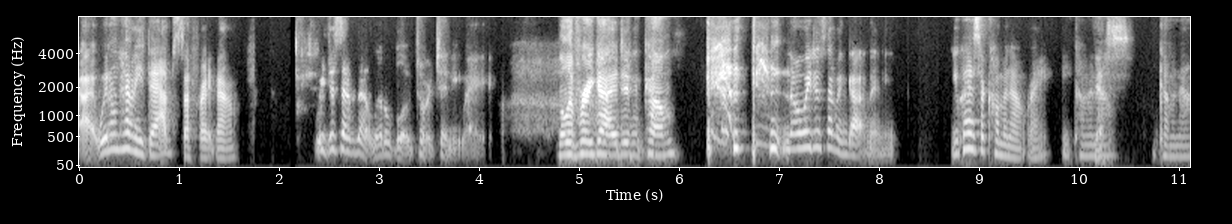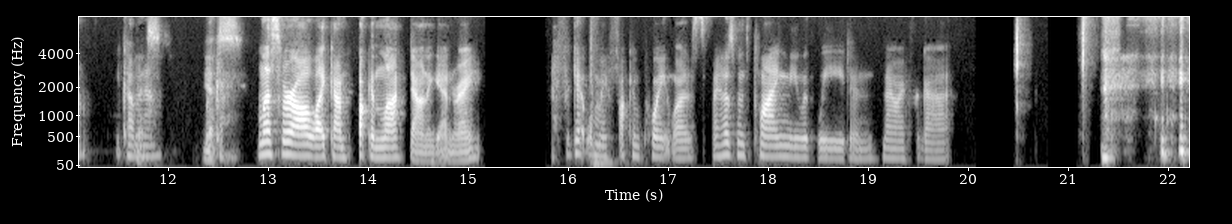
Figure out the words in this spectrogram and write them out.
I, we don't have any dab stuff right now. We just have that little blowtorch anyway. The delivery guy didn't come. no, we just haven't gotten any. You guys are coming out, right? You coming yes. out? You coming out? You coming yes. out? Yes. Okay. Unless we're all like on fucking lockdown again, right? I forget what my fucking point was. My husband's plying me with weed, and now I forgot.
